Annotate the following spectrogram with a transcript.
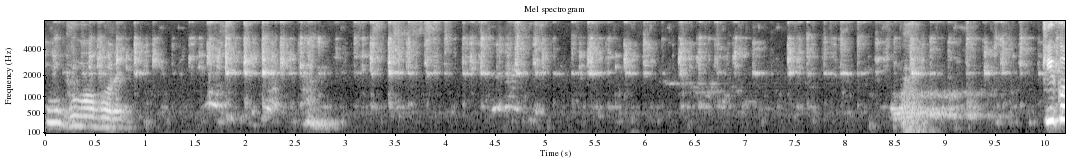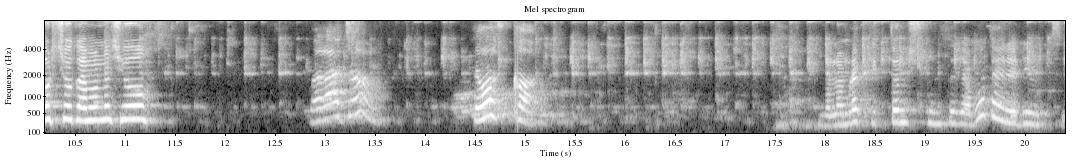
তুমি ঘুমাও ঘরে। করছ? কেমন আছো? নমস্কার। বলো আমরা কীর্তন শুনতে যাব তাই রেডি হচ্ছি।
